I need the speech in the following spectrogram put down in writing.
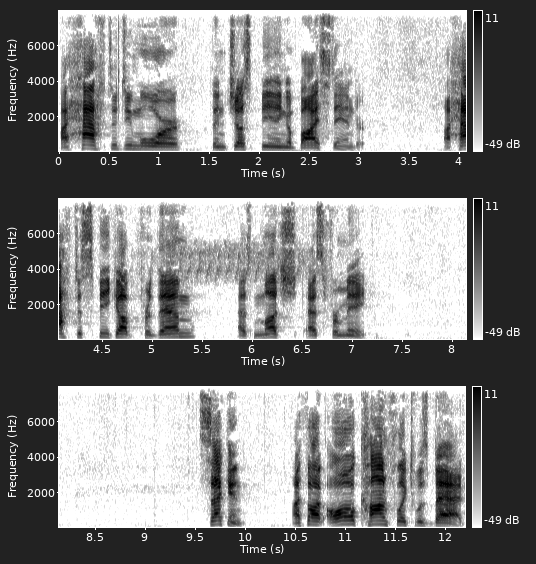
I have to do more than just being a bystander. I have to speak up for them as much as for me. Second, I thought all conflict was bad.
